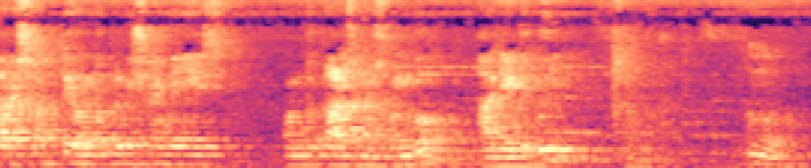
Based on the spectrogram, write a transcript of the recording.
পরের সপ্তাহে অন্য কোনো বিষয় নিয়ে অন্য কোনো আলোচনা শুনব। আজ এটুকুই। ধন্যবাদ।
